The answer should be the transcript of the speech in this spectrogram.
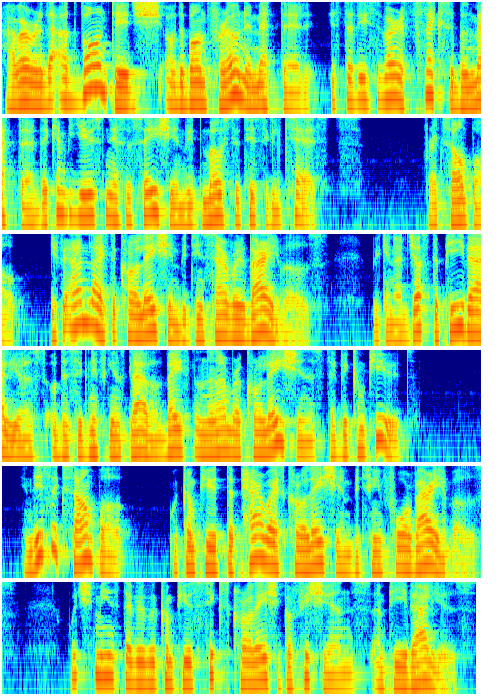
However, the advantage of the Bonferroni method is that it is a very flexible method that can be used in association with most statistical tests. For example, if we analyze the correlation between several variables, we can adjust the p-values or the significance level based on the number of correlations that we compute. In this example, we compute the pairwise correlation between four variables, which means that we will compute six correlation coefficients and p-values.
